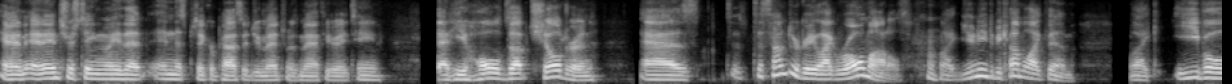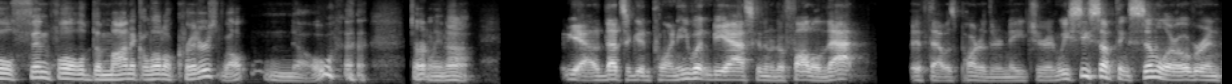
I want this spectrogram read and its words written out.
And, and interestingly, that in this particular passage you mentioned with Matthew 18, that he holds up children as to, to some degree like role models. like you need to become like them like evil, sinful, demonic little critters? Well, no, certainly not. Yeah, that's a good point. He wouldn't be asking them to follow that if that was part of their nature. And we see something similar over in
